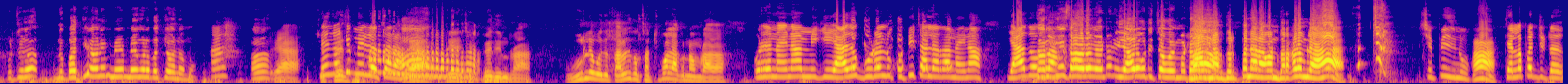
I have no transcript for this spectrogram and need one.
ఇప్పుడు చూడు నువ్వు బతికినావని మేము మేము కూడా బతికే ఉన్నాము ఆ? ఆ? రా, నేను చెప్పేది. వచ్చి మీరు వచ్చారా రా, రే, చెప్పేది రా ఊర్లో పోతే కొంచెం చచ్చిపోలేకున్నాం రా. ఒరే నాయనా మీకు యాదో గుడలు కుట్టించాలేరా నాయనా? నాకు నాకు దొరుకుతానే రావని దొరకడంలే. చెప్పేది నువ్వు. ఆ, తెల్ల పంచి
